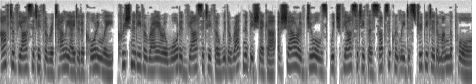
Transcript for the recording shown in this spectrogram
After Vyasatirtha retaliated accordingly, Krishnadeva Raya awarded Vyasatirtha with a Ratnabhisheka a shower of jewels which Vyasatirtha subsequently distributed among the poor.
